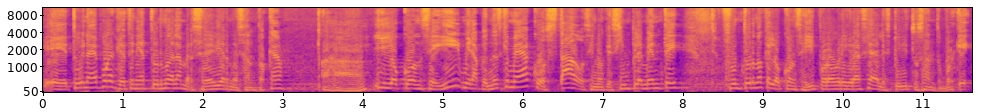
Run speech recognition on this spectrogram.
Eh, tuve una época que yo tenía turno de la Merced Viernes Santo acá. Ajá. Y lo conseguí, mira, pues no es que me haya costado, sino que simplemente fue un turno que lo conseguí por obra y gracia del Espíritu Santo. Porque,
